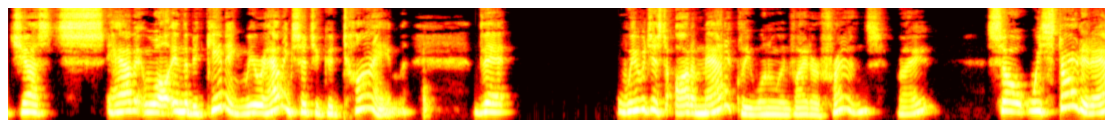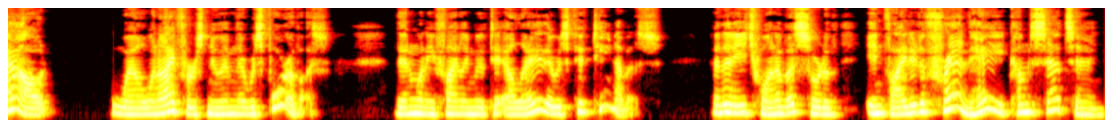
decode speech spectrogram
just having, well, in the beginning, we were having such a good time that we would just automatically want to invite our friends, right? So we started out, well, when I first knew him, there was four of us. Then when he finally moved to LA, there was 15 of us. And then each one of us sort of invited a friend. Hey, come to satsang.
